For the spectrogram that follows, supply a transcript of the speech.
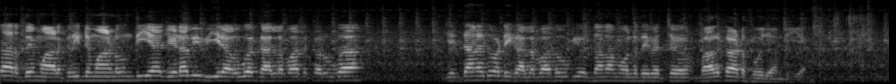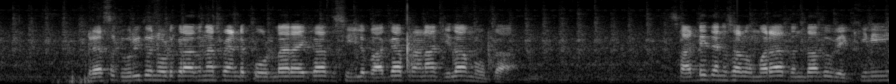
ਘਰ ਦੇ ਮਾਲਕ ਦੀ ਡਿਮਾਂਡ ਹੁੰਦੀ ਆ, ਜਿਹੜਾ ਵੀ ਵੀਰ ਆਊਗਾ, ਗੱਲਬਾਤ ਕਰੂਗਾ ਜਿੱਦਾਂ ਦੀ ਤੁਹਾਡੀ ਗੱਲਬਾਤ ਹੋਊਗੀ ਉਦਾਂ ਦਾ ਮੁੱਲ ਦੇ ਵਿੱਚ ਬਾਅਦ ਘਾਟ ਹੋ ਜਾਂਦੀ ਆ। ਐਡਰੈਸ ਦੂਰੀ ਤੋਂ ਨੋਟ ਕਰਾ ਦੇਣਾ, ਪਿੰਡ ਕੋਟਲਾ ਰਾਇਕਾ ਤਹਿਸੀਲ ਬਾਗਾ ਪੁਰਾਣਾ ਜ਼ਿਲ੍ਹਾ ਮੋਗਾ। ਸਾਢੇ ਤਿੰਨ ਸਾਲ ਉਮਰ ਆ, ਦੰਦਾਂ ਤੋਂ ਵੇਖੀ ਨਹੀਂ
